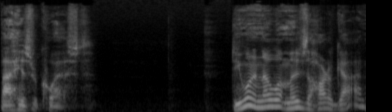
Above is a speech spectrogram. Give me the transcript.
by his request. Do you want to know what moves the heart of God?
